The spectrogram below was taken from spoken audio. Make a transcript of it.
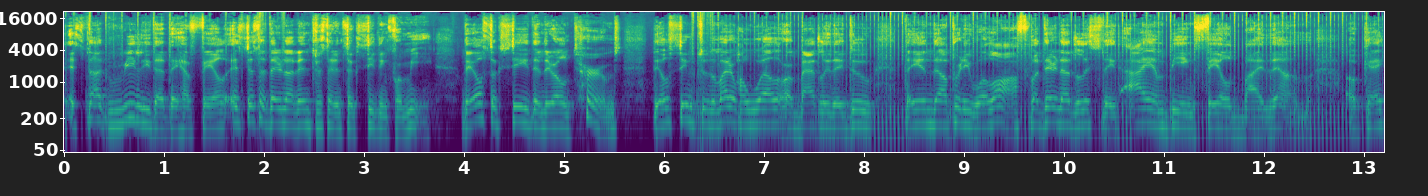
It's not really that they have failed, it's just that they're not interested in succeeding for me. They all succeed in their own terms. They all seem to, no matter how well or badly they do, they end up pretty well off, but they're not listening. I am being failed by them. Okay?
